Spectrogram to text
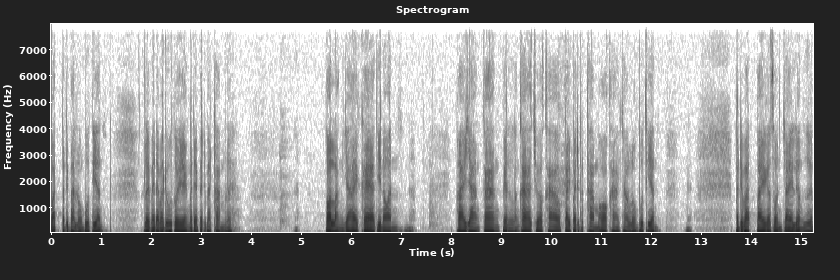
วัดปฏิบัติหลวงปู่เทียน เลยไม่ได้มาดูตัวเองไม่ได้ปฏิบัติธรรมเลย ตอนหลังย้ายแค่ที่นอนพายยางกลางเป็นหลังคาชั่วคราวไปปฏิบัติธรรมออกห่างจากหลวงปู่เทียน ปฏิบัติไปก็สนใจเรื่องอื่น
